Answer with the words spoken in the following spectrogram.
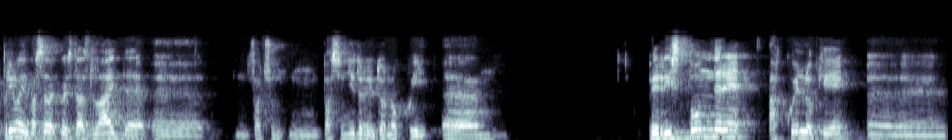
prima di passare a questa slide, eh, faccio un, un, passo indietro e ritorno qui. Eh, per rispondere a quello che eh,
